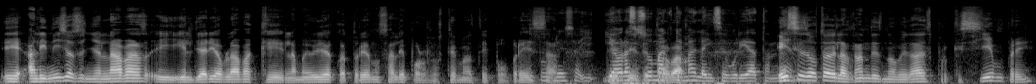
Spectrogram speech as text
Eh, al inicio señalabas y el diario hablaba que la mayoría de ecuatorianos sale por los temas de pobreza. Y, ahora se suma el tema de la inseguridad también. Esa es otra de las grandes novedades porque siempre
